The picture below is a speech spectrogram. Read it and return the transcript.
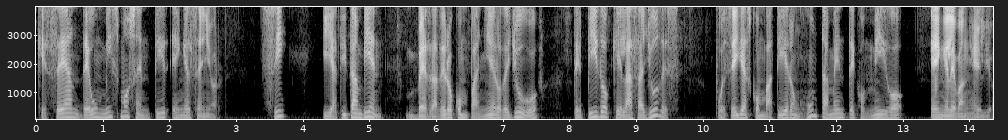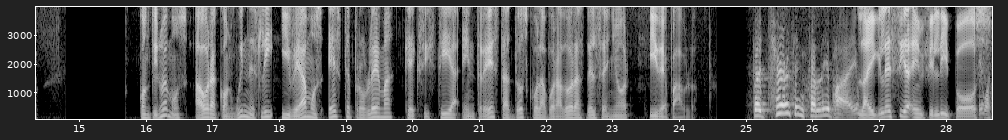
que sean de un mismo sentir en el Señor. Sí, y a ti también, verdadero compañero de yugo, te pido que las ayudes pues ellas combatieron juntamente conmigo en el Evangelio. Continuemos ahora con Witness Lee y veamos este problema que existía entre estas dos colaboradoras del Señor y de Pablo. La iglesia en Filipos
